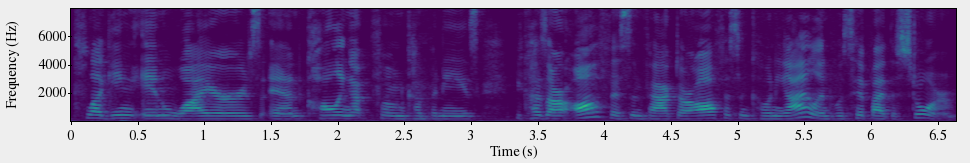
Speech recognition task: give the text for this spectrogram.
plugging in wires and calling up phone companies because our office, in fact, our office in Coney Island was hit by the storm.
